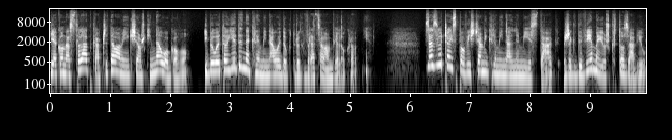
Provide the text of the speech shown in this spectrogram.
Jako nastolatka czytałam jej książki nałogowo i były to jedyne kryminały, do których wracałam wielokrotnie. Zazwyczaj z powieściami kryminalnymi jest tak, że gdy wiemy już, kto zabił,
